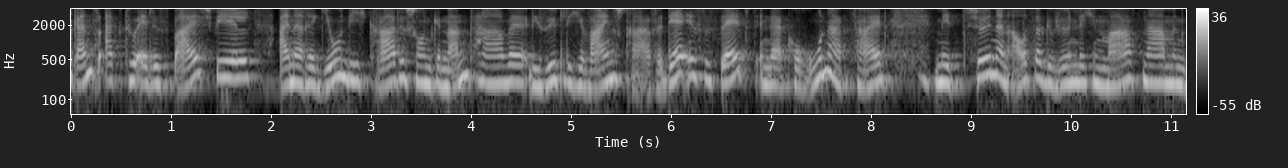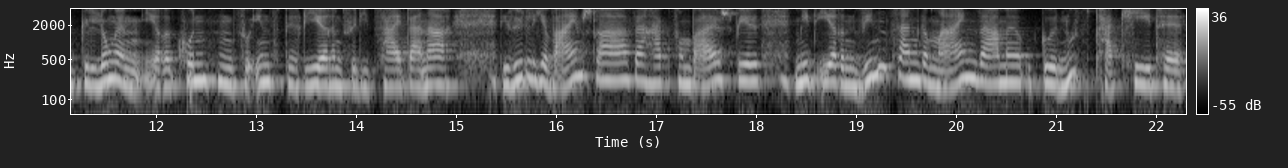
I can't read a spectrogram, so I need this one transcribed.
ganz aktuelles Beispiel einer Region, die ich gerade schon genannt habe, die südliche Weinstraße. Der ist es selbst in der Corona-Zeit mit schönen, außergewöhnlichen Maßnahmen gelungen, ihre Kunden zu inspirieren für die Zeit danach. Die südliche Weinstraße hat zum Beispiel mit ihren Winzern gemeinsame Genusspakete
